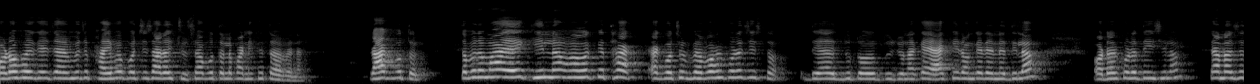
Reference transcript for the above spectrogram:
বড় হয়ে গেছে আমি বলছি ফাইভে পঁচিশ, আর ওই চুষা বোতলে পানি খেতে হবে না। রাখ বোতল। তবে তো মা, এই কিনলাম আমাকে থাক। এক বছর ব্যবহার করেছিস তো। দুটো, দুজনাকে একই রঙের এনে দিলাম। অর্ডার করে দিয়েছিলাম। কেন সে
